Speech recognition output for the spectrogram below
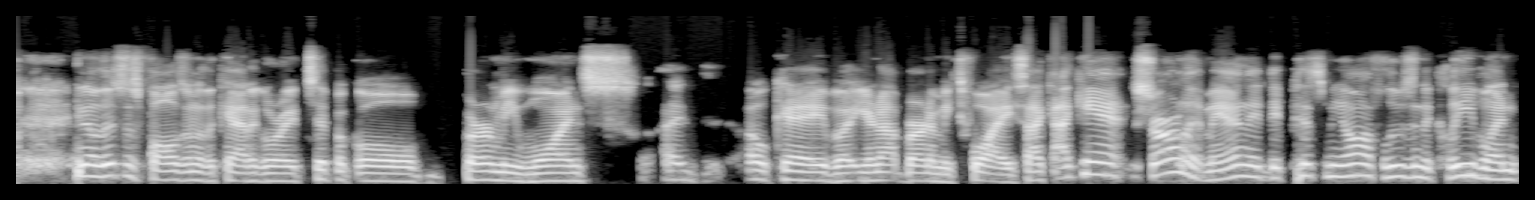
You know, this just falls into the category typical burn me once. I, okay, but you're not burning me twice. I, I can't. Charlotte, man, they, they pissed me off losing to Cleveland.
